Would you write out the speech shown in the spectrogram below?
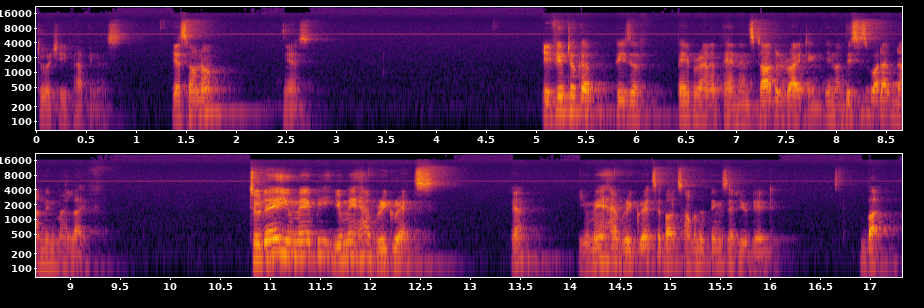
to achieve happiness. Yes or no? Yes. If you took a piece of paper and a pen and started writing, you know, this is what I've done in my life. Today you may be you may have regrets. Yeah? You may have regrets about some of the things that you did. But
